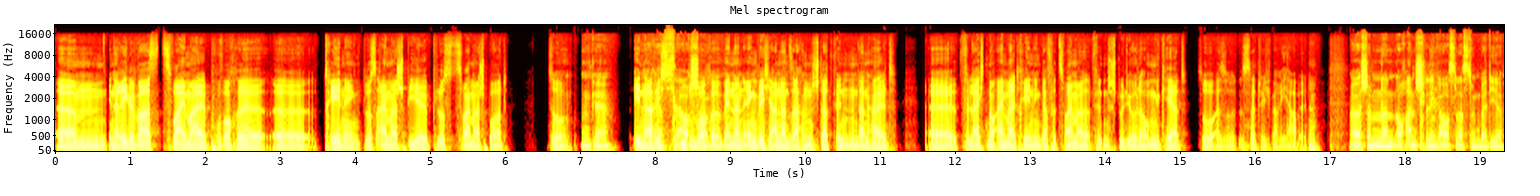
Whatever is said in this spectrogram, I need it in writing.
Ähm, in der Regel war es zweimal pro Woche äh, Training plus einmal Spiel plus zweimer Sport. So. Okay. In einer ja, richtig guten Woche. Wenn dann irgendwelche anderen Sachen stattfinden, dann halt äh, vielleicht nur einmal Training, dafür zweimal Fitnessstudio oder umgekehrt. So, also das ist natürlich variabel, ne? Aber schon dann auch anständige Auslastung bei dir.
